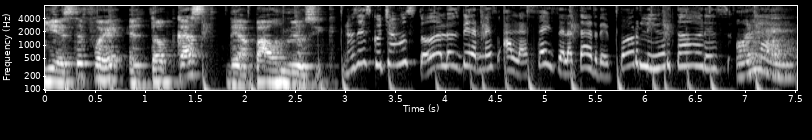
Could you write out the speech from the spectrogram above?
Y este fue el Topcast de About Music. Nos escuchamos todos los viernes a las 6 de la tarde por Libertadores Online.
